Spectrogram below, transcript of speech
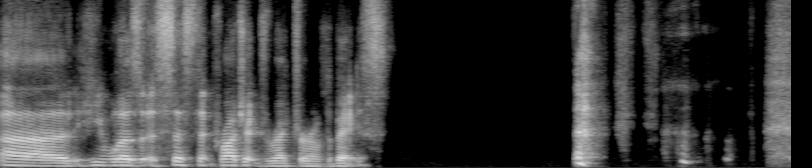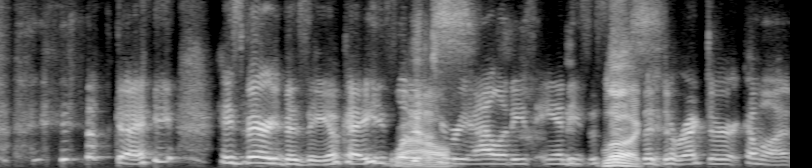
uh he was assistant project director on the base okay. He's very busy. Okay. He's living two realities and he's a Look. the director. Come on.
